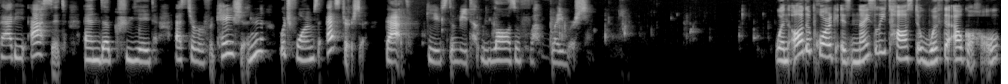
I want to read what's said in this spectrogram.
fatty acid and create esterification, which forms esters. That gives the meat lots of flavors. When all the pork is nicely tossed with the alcohol,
